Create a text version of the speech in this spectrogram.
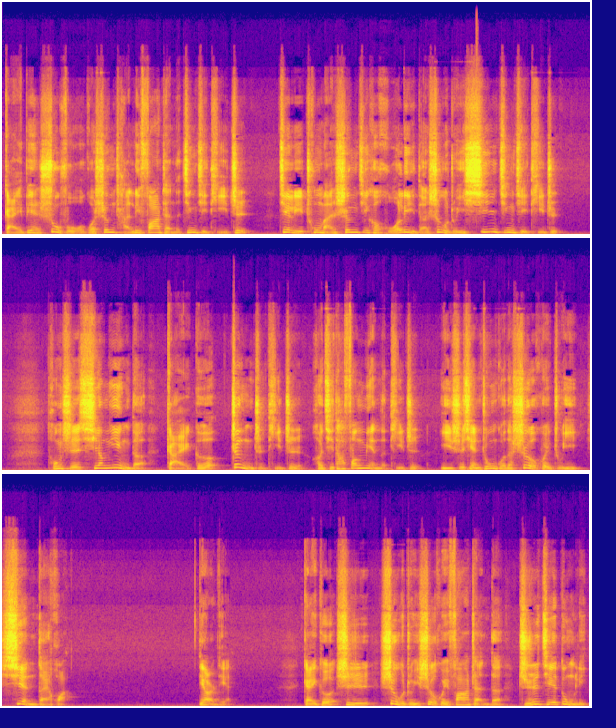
改变束缚我国生产力发展的经济体制，建立充满生机和活力的社会主义新经济体制，同时相应的改革政治体制和其他方面的体制，以实现中国的社会主义现代化。第二点，改革是社会主义社会发展的直接动力。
